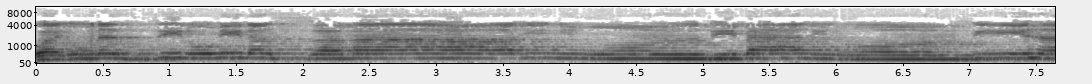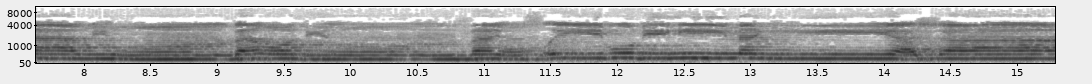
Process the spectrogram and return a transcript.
وينزل من السماء من جبال فيها من برد فيصيب به من يشاء.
